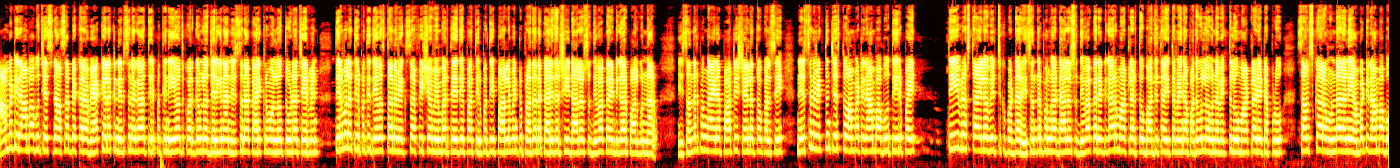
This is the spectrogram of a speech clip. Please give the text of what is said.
అంబటి రాంబాబు చేసిన అసభ్యకర వ్యాఖ్యలకు నిరసనగా తిరుపతి నియోజకవర్గంలో జరిగిన నిరసన కార్యక్రమంలో తూడా chairman Tirumala Tirupati Devasthanam ex officio member Tedepa Tirupati parliament ప్రధాన కార్యదర్శి డాలర్స్ దివాకర్ రెడ్డి గారు పాల్గొన్నారు. ఈ సందర్భంగా ఆయన పార్టీ శ్రేణులతో కలిసి నిరసన వ్యక్తం చేస్తూ అంబటి రాంబాబు తీరుపై తీవ్ర స్థాయిలో విరుచుకుపడ్డారు. ఈ సందర్భంగా డాలర్స్ దివాకర్ రెడ్డి గారు మాట్లాడుతూ బాధ్యతాయుతమైన పదవుల్లో ఉన్న వ్యక్తులు మాట్లాడేటప్పుడు సంస్కారం ఉండాలని అంబటి రాంబాబు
